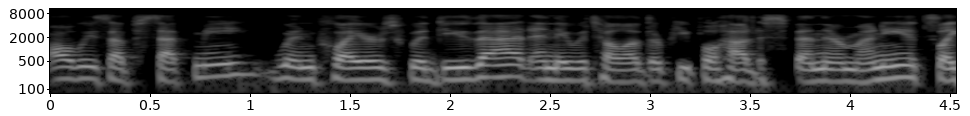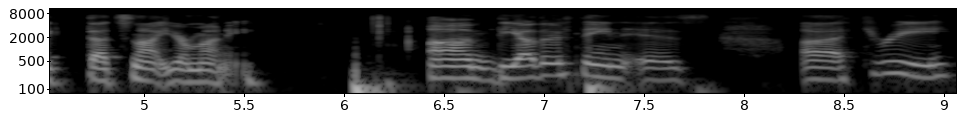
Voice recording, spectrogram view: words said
always upset me when players would do that and they would tell other people how to spend their money. It's like, that's not your money. Um, the other thing is, uh, three,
